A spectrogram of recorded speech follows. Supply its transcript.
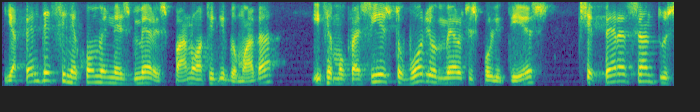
Για πέντε συνεχόμενες μέρες πάνω αυτή τη βδομάδα οι θερμοκρασίες στο βόρειο μέρος της πολιτείας ξεπέρασαν τους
